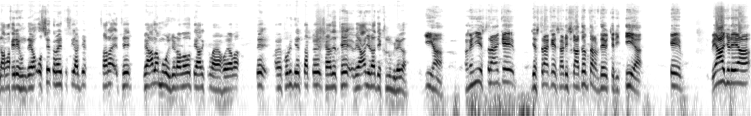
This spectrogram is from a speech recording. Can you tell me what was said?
ਲਾਵਾਂ ਫੇਰੇ ਹੁੰਦੇ ਆ ਉਸੇ ਤਰ੍ਹਾਂ ਹੀ ਤੁਸੀਂ ਅੱਜ ਸਾਰਾ ਇੱਥੇ ਵਿਆਹ ਵਾਲਾ ਮਾਹੌਲ ਜਿਹੜਾ ਵਾ ਉਹ ਤਿਆਰ ਕਰਵਾਇਆ ਹੋਇਆ ਵਾ ਤੇ ਥੋੜੀ ਦੇਰ ਤੱਕ ਸ਼ਾਇਦ ਇੱਥੇ ਵਿਆਹ ਜਿਹੜਾ ਦੇਖਣ ਨੂੰ ਮਿਲੇਗਾ। ਜੀ ਹਾਂ। ਅਗਨ ਜੀ ਇਸ ਤਰ੍ਹਾਂ ਕਿ ਜਿਸ ਤਰ੍ਹਾਂ ਕਿ ਸਾਡੀ ਸਨਾਤਨ ਧਰਮ ਦੇ ਵਿੱਚ ਰੀਤੀ ਆ ਕਿ ਵਿਆਹ ਜਿਹੜੇ ਆ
